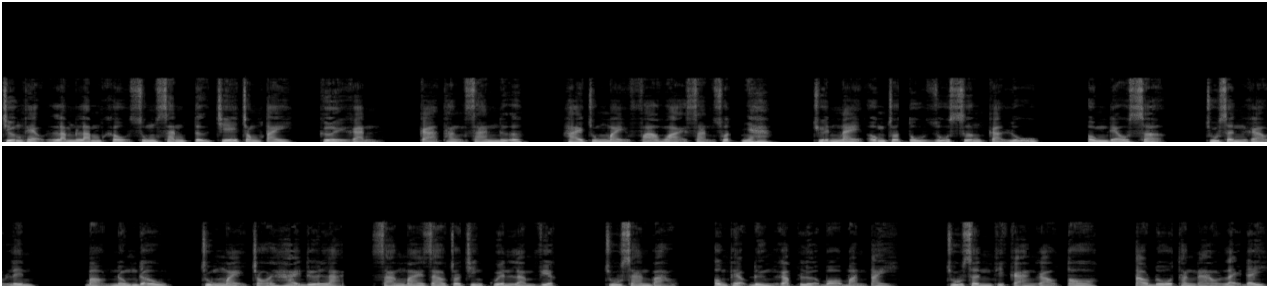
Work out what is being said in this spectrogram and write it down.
Trương Thẹo lăm lăm khẩu súng săn tự chế trong tay, cười gằn, cả thằng San nữa, hai chúng mày phá hoại sản xuất nhá. chuyến này ông cho tù rũ xương cả lũ. Ông đéo sợ, chú Sần gào lên, bảo nông đâu, chúng mày trói hai đứa lại, sáng mai giao cho chính quyền làm việc. Chú San bảo, ông Thẹo đừng gắp lửa bỏ bàn tay. Chú Sần thì càng gào to, tao đố thằng nào lại đây,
